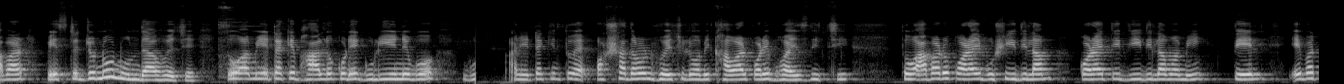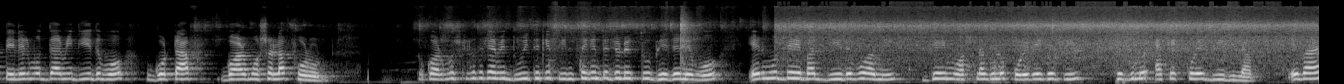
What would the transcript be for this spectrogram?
আবার পেস্টের জন্যও নুন দেওয়া হয়েছে। তো আমি এটাকে ভালো করে গুলিয়ে নেব। আর এটা কিন্তু অসাধারণ হয়েছিল, আমি খাওয়ার পরে ভয়েস দিচ্ছি। তো আবারও কড়াই বসিয়ে দিলাম, কড়াইতে দিয়ে দিলাম আমি তেল। এবার তেলের মধ্যে আমি দিয়ে দেবো গোটা গরম মশলা ফোড়ন। তো গরম মশলা থেকে আমি দুই থেকে তিন সেকেন্ডের জন্য একটু ভেজে নেব। এর মধ্যে এবার দিয়ে দেবো আমি যেই মশলাগুলো করে রেখেছি সেগুলো এক এক করে দিয়ে দিলাম। এবার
